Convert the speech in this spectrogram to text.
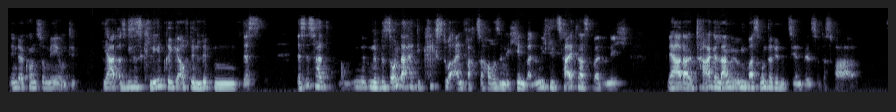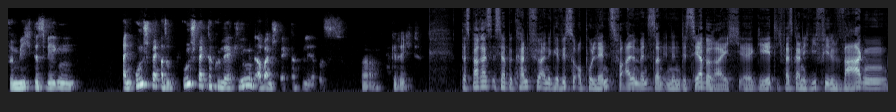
in der Konsumé. Und die, ja, also dieses Klebrige auf den Lippen, das, das ist halt eine Besonderheit, die kriegst du einfach zu Hause nicht hin, weil du nicht die Zeit hast, weil du nicht, ja, da tagelang irgendwas runter reduzieren willst. Und das war für mich deswegen ein unspek also unspektakulär klingend, aber ein spektakuläres äh, Gericht. Das Barras ist ja bekannt für eine gewisse Opulenz, vor allem wenn es dann in den Dessertbereich äh, geht. Ich weiß gar nicht, wie viel Wagen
